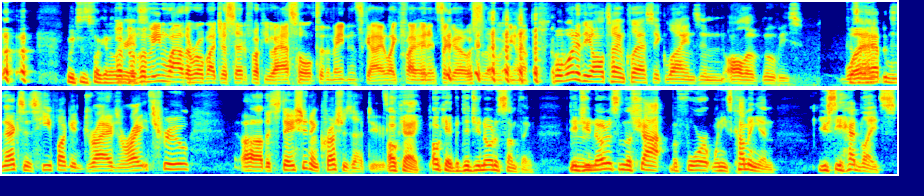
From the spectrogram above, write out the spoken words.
Which is fucking but, but, hilarious. but meanwhile, the robot just said "fuck you, asshole" to the maintenance guy like five Right. minutes ago. So you know, But one of the all-time classic lines in all of movies. What I- happens next is he fucking drives right through uh, the station and crushes that dude. okay. Okay. But did you notice something? Did you Hmm. notice in the shot before when he's coming in, you see headlights,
